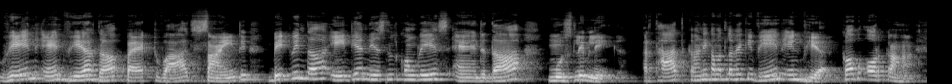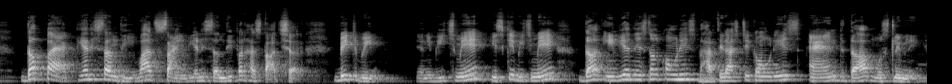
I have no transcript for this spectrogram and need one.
When and where the pact was signed between the Indian National Congress and the Muslim League अर्थात कहने का मतलब है कि वेन एंड वेयर कब और कहाँ द पैक्ट यानी संधि वाज साइंड यानी संधि पर हस्ताक्षर बिटवीन यानी बीच में, किसके बीच में? द इंडियन नेशनल कांग्रेस भारतीय राष्ट्रीय कांग्रेस एंड द मुस्लिम लीग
